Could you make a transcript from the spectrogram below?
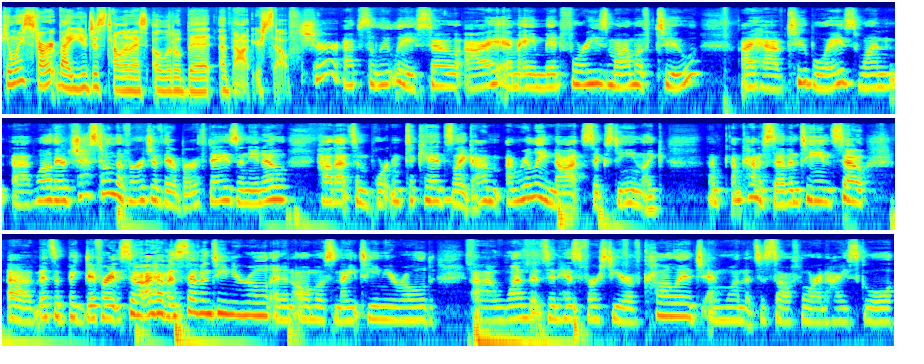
Can we start by you just telling us a little bit about yourself? Sure, absolutely. So I am a mid 40s mom of two. I have two boys. One, uh, well, they're just on the verge of their birthdays, and you know how that's important to kids. Like I'm, I'm really not 16. Like I'm, I'm kind of 17, so um, it's a big difference. So I have a 17 year old and an almost 19 year old, uh, one that's in his first year of college and one that's a sophomore in high school.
